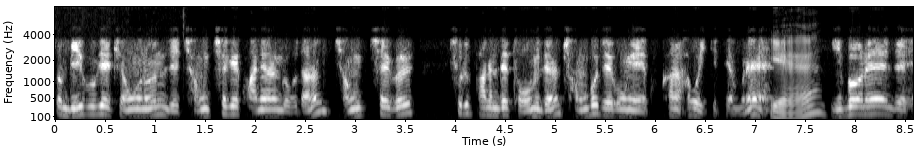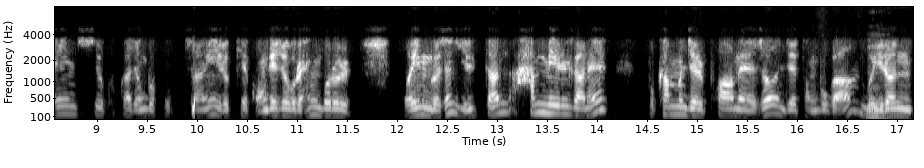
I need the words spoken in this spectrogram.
또 미국의 경우는 이제 정책에 관여하는 것보다는 정책을 수립하는 데 도움이 되는 정보 제공에 국한을 하고 있기 때문에 예. 이번에 이제 헤인스 국가정보국장이 이렇게 공개적으로 행보를 보이는 것은 일단 한미일 간의 북한 문제를 포함해서 이제 동북아 뭐 음. 이런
